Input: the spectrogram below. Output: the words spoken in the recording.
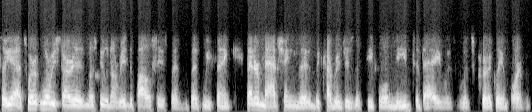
so yeah, it's where, where we started. Most people don't read the policies, but but we think better matching the, the coverages that people need today was, was critically important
